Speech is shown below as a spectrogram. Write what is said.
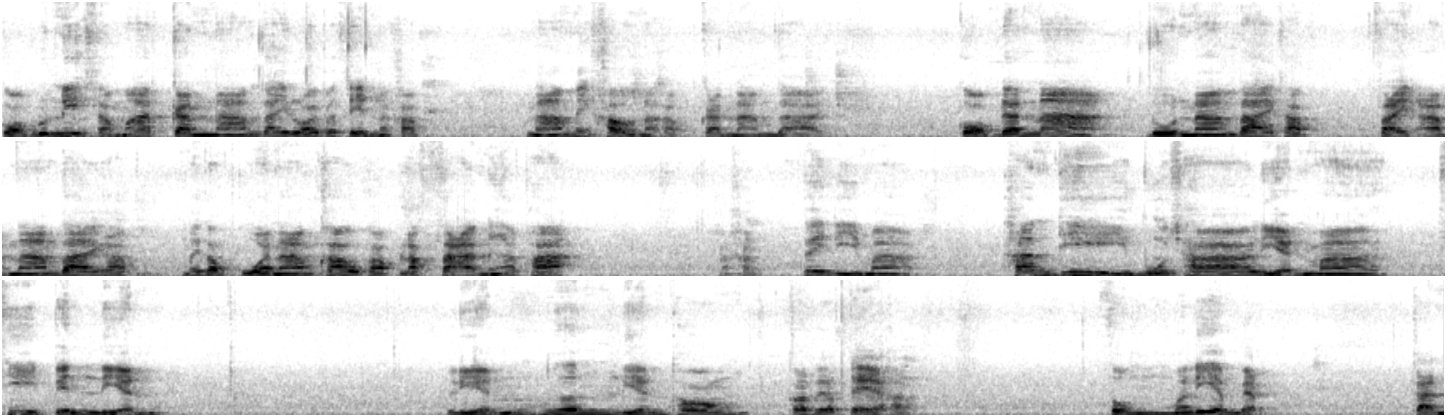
กรอบรุ่นนี้สามารถกันน้ำได้ร้อยเปอร์เซ็นต์นะครับ น้ำไม่เข้านะครับ กันน้ำได้ กรอบด้านหน้าโดนน้ำได้ครับ ใส่อาบน้ำได้ครับ ไม่ต้องกลัวน้ำเข้าครับ รักษาเนื้อพระนะครับ ได้ดีมาก ท่านที่บูชาเหรียญมาที่เป็นเหรียญ เหรียญเงินเหรียญทองก็แล้วแต่ครับ ส่งมาเลี่ยมแบบกัน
